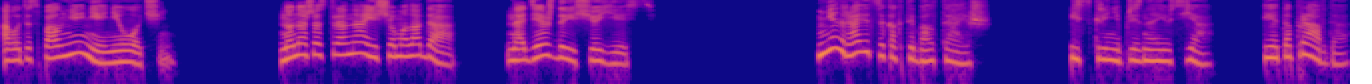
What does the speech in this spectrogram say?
А вот исполнение не очень. Но наша страна еще молода, надежда еще есть. Мне нравится, как ты болтаешь. Искренне признаюсь я. И это правда.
